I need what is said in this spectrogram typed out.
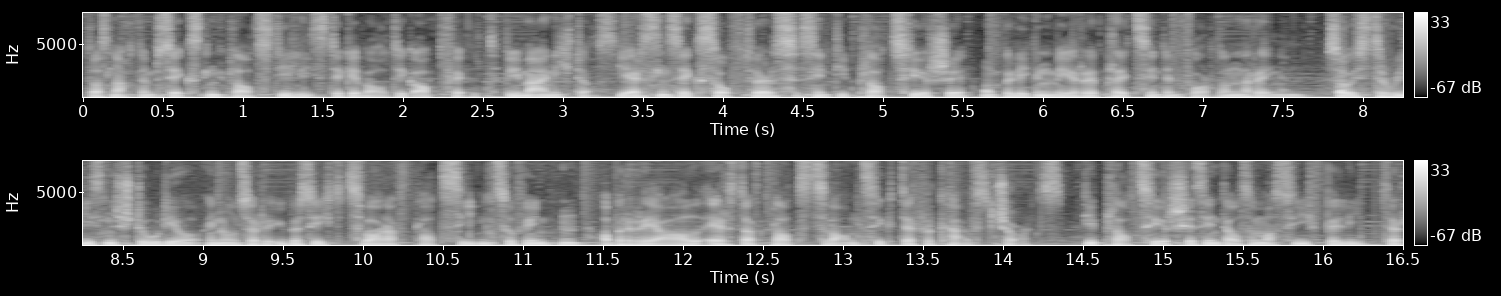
dass nach dem sechsten Platz die Liste gewaltig abfällt. Wie meine ich das? Die ersten sechs Softwares sind die Platzhirsche und belegen mehrere Plätze in den vorderen Rängen. So ist Reason Studio in unserer Übersicht zwar auf Platz 7 zu finden, aber real erst auf Platz 20 der Verkaufscharts. Die Platzhirsche sind also massiv beliebter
